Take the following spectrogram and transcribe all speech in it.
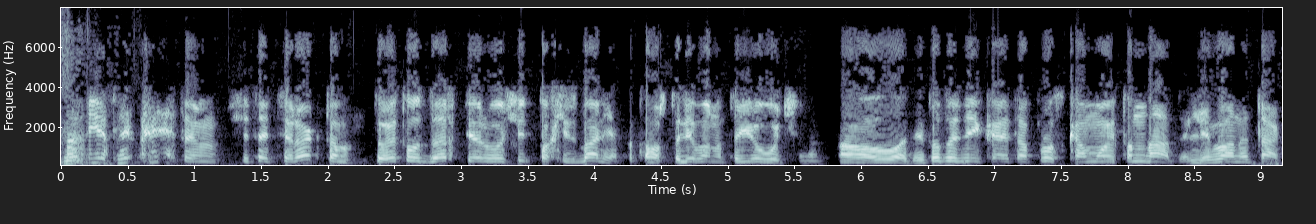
Ну, если это считать терактом, то это удар в первую очередь по Хизбалле, потому что Ливан это ее отчина. А, вот. И тут возникает вопрос, кому это надо. Ливан и так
